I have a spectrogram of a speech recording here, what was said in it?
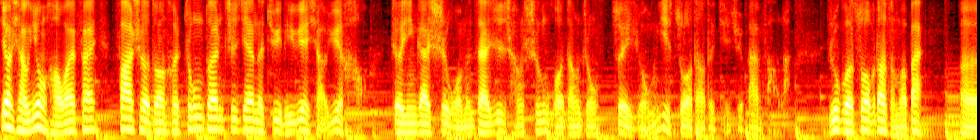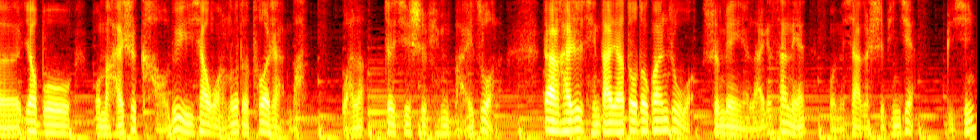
要想用好 WiFi，发射端和终端之间的距离越小越好，这应该是我们在日常生活当中最容易做到的解决办法了。如果做不到怎么办？呃，要不我们还是考虑一下网络的拓展吧。完了，这期视频白做了，但还是请大家多多关注我，顺便也来个三连。我们下个视频见，比心。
